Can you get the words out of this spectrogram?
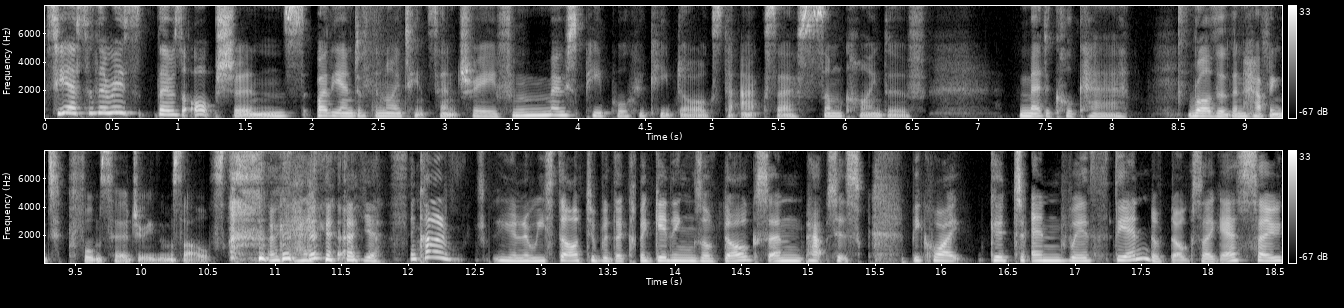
So yeah, so there is there's options by the end of the 19th century for most people who keep dogs to access some kind of medical care rather than having to perform surgery themselves. okay, yes. And kind of, you know, we started with the beginnings of dogs, and perhaps it's be quite good to end with the end of dogs, I guess. So,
